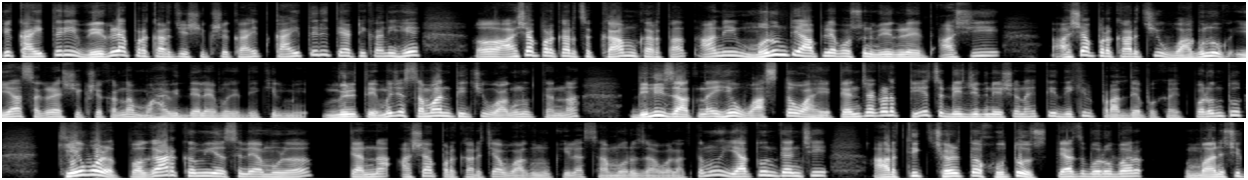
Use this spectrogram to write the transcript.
हे काहीतरी वेगळ्या प्रकारचे शिक्षक आहेत. काहीतरी त्या ठिकाणी हे अशा प्रकारचं काम करतात आणि म्हणून ते आपल्यापासून वेगळे आहेत. अशी अशा प्रकारची वागणूक या सगळ्या शिक्षकांना महाविद्यालयामध्ये देखील मि मिळते. म्हणजे समानतेची वागणूक त्यांना दिली जात नाही हे वास्तव आहे. त्यांच्याकडं तेच डेजिग्नेशन आहे, ते देखील प्राध्यापक आहेत. परंतु केवळ पगार कमी असल्यामुळं त्यांना अशा प्रकारच्या वागणुकीला सामोरं जावं लागतं. मग यातून त्यांची आर्थिक छळ तर होतोच, त्याचबरोबर मानसिक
